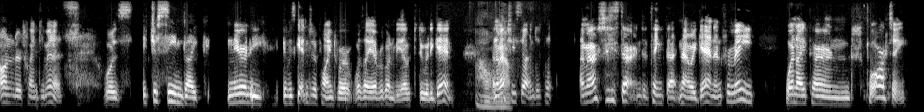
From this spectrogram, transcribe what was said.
under 20 minutes was it just seemed like nearly it was getting to the point where was I ever going to be able to do it again? Oh, and I'm wow. actually starting to th- I'm actually starting to think that now again. And for me, when I turned 40,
